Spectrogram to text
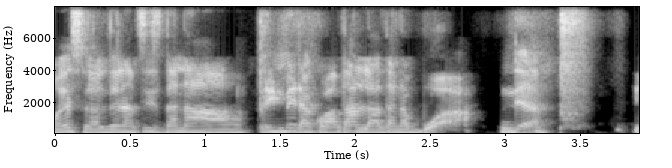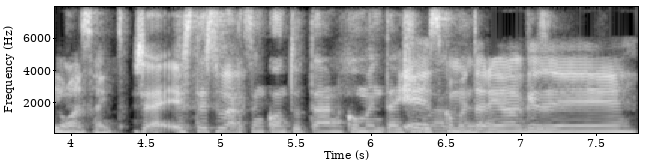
o ez, alderantziz dana primerakoa dala, dana, buah, Ja. igual zait. osea, ez dezu hartzen kontutan komentaixuak. Ez, komentarioak ez, eh,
